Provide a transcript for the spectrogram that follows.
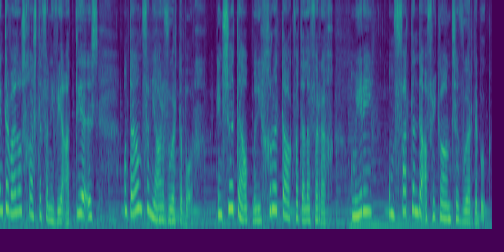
En terwyl ons gaste van die WAT is, onthou om vanjaar woord te borg en so te help met die groot taak wat hulle verrig om hierdie omvattende Afrikaanse woordeboek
